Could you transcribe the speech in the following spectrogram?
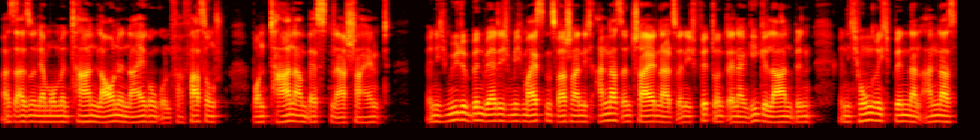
was also in der momentanen Laune, Neigung und Verfassung spontan am besten erscheint. Wenn ich müde bin, werde ich mich meistens wahrscheinlich anders entscheiden, als wenn ich fit und energiegeladen bin. Wenn ich hungrig bin, dann anders,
